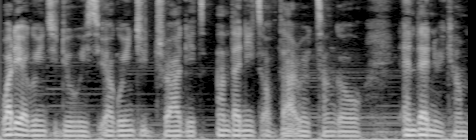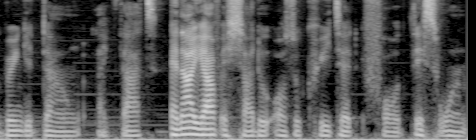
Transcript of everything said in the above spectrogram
what you are going to do is you are going to drag it underneath of that rectangle and then we can bring it down like that. And now you have a shadow also created for this one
